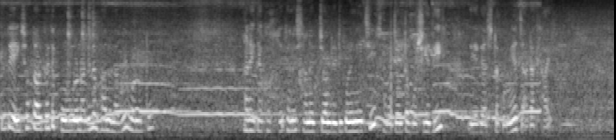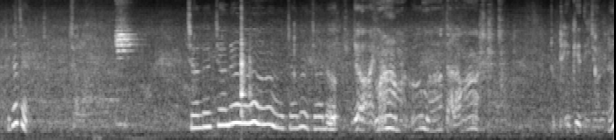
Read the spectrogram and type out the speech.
কিন্তু এইসব তরকারিতে কুমড়ো না দিলে ভালো লাগে, বলো তো? আর এই দেখো, এখানে সানের জল রেডি করে নিয়েছি। সানের জলটা বসিয়ে দিই, দিয়ে গ্যাসটা কমিয়ে চাটা খাই। ঠিক আছে? চলো। চলো চলো চলো চলো। জয় মা মা গো, মা, তারা মা। একটু ঢেকে দিই জলটা।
